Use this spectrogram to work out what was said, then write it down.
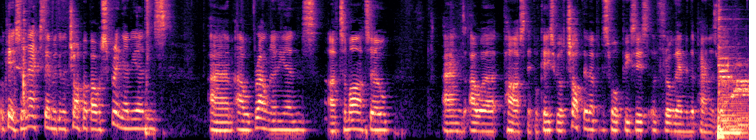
Okay, so next then we're going to chop up our spring onions, um, our brown onions, our tomato, and our parsnip. Okay, so we'll chop them up into small pieces and throw them in the pan as well.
